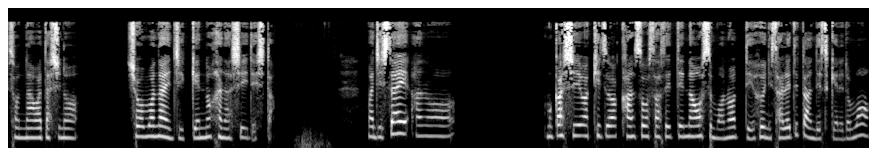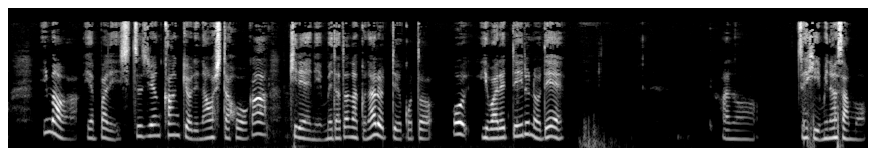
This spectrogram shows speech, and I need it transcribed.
そんな私のしょうもない実験の話でした。まあ、実際、あの、昔は傷は乾燥させて治すものっていう風にされてたんですけれども、今はやっぱり湿潤環境で直した方が綺麗に目立たなくなるっていうことを言われているので、あの、ぜひ皆さんも、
